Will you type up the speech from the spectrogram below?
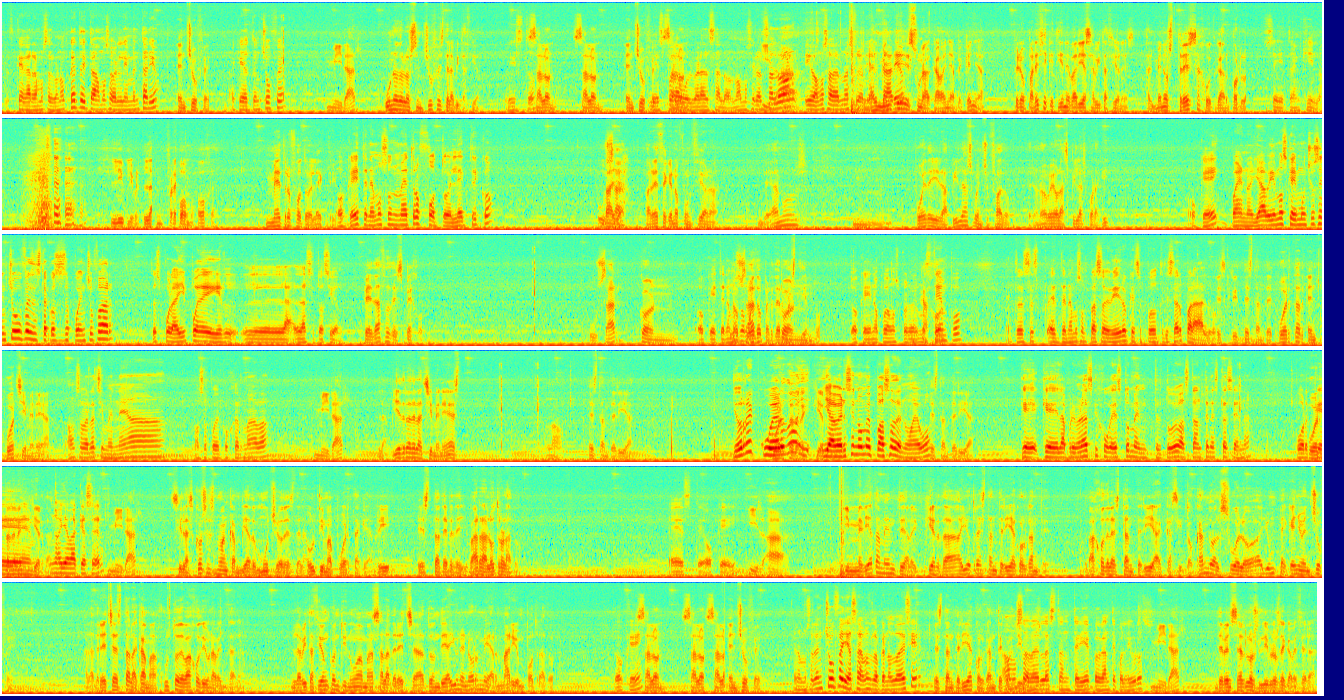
Es que agarramos algún objeto y te vamos a ver el inventario. Enchufe. Aquí hay otro enchufe. Mirar. Uno de los enchufes de la habitación. Listo. Salón. Salón. y Enchufe. es para salón. volver al salón. Vamos a ir al Y salón la- y vamos a ver nuestro inventario. Realmente es una cabaña pequeña, pero parece que tiene varias habitaciones, al menos tres a juzgar por la Sí, tranquilo. lib- libre, la hoja, metro fotoeléctrico. Ok, tenemos un metro fotoeléctrico. Vaya, parece que no funciona. Veamos. Mm, puede ir a pilas o enchufado, pero no veo las pilas por aquí. Ok, bueno, ya vimos que hay muchos enchufes. Esta cosa se puede enchufar. Entonces por ahí puede ir la, la situación. Pedazo de espejo. Usar con. Ok, No tenemos un... puedo perder más con- tiempo. Ok, no podemos perder más tiempo. Entonces eh, tenemos un paso de vidrio que se puede utilizar para algo. Escrito estante. Puerta en chimenea. Vamos a ver la chimenea. No se puede coger nada. Mirar. La piedra de la chimenea es No. estantería. Yo recuerdo, Puerta y, a ver si no me pasa de nuevo, Estantería. que, que la primera vez que jugué esto me entretuve bastante en esta escena. Puerta de la Porque izquierda. no hallaba qué hacer. Mirar. Si las cosas no han cambiado mucho desde la última puerta que abrí, esta debe de llevar al otro lado. Este, ok. Ir a... Inmediatamente a la izquierda hay otra estantería colgante. Debajo de la estantería, casi tocando al suelo, hay un pequeño enchufe. A la derecha está la cama, justo debajo de una ventana. La habitación continúa más a la derecha, donde hay un enorme armario empotrado. Ok. Salón, salón, salón, enchufe. Tenemos el enchufe, ya sabemos lo que nos va a decir. Estantería colgante con Vamos libros. a ver la estantería colgante con libros. Mirar. Deben ser los libros de cabecera.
